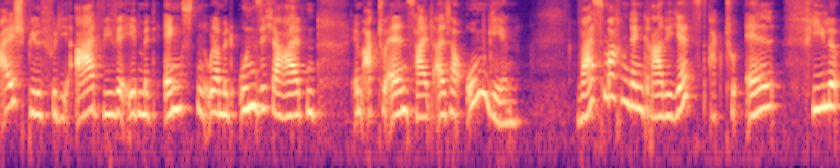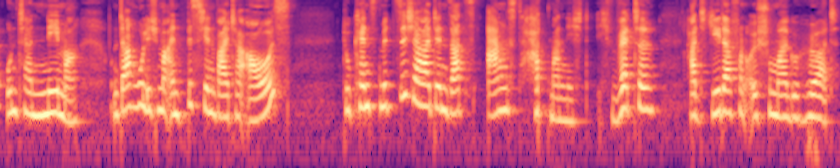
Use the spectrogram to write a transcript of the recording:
Beispiel für die Art, wie wir eben mit Ängsten oder mit Unsicherheiten im aktuellen Zeitalter umgehen. Was machen denn gerade jetzt aktuell viele Unternehmer? Und da hole ich mal ein bisschen weiter aus. Du kennst mit Sicherheit den Satz, Angst hat man nicht. Ich wette, hat jeder von euch schon mal gehört.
